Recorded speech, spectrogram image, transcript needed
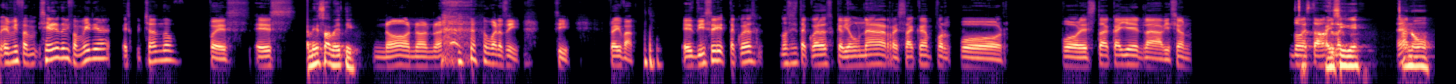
en mi si alguien de mi familia escuchando, pues es Vanessa Betty. no, no, no. bueno, sí, sí. Pero ahí va. Eh, dice, ¿te acuerdas? No sé si te acuerdas que había una resaca por, por, por esta calle, la aviación. Donde estaba Ahí la- sigue. ¿Eh? Ah, no.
